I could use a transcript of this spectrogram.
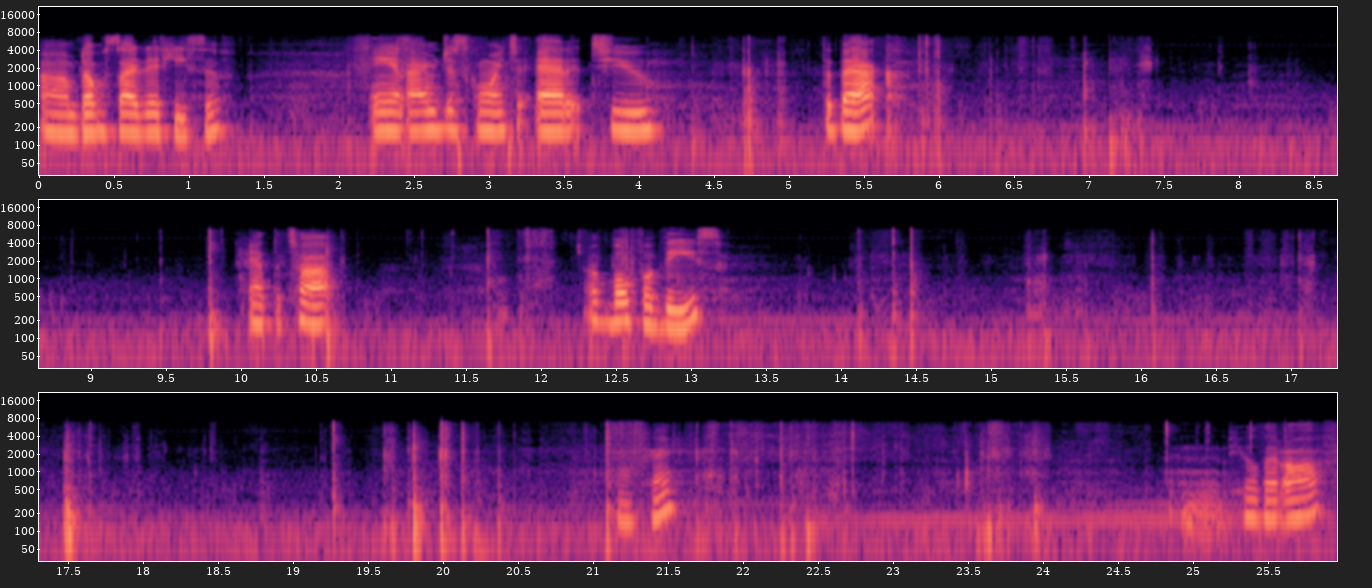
um, double-sided adhesive. And I'm just going to add it to the back at the top of both of these. Okay. And then peel that off.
